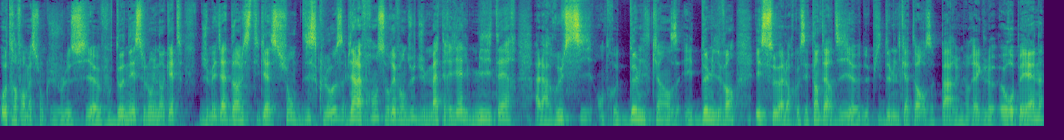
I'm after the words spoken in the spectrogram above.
Autre information que je voulais aussi euh, vous donner, selon une enquête du média d'investigation Disclose, eh bien la France aurait vendu du matériel militaire à la Russie entre 2015 et 2020 et ce alors que c'est interdit depuis 2014 par une règle européenne.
